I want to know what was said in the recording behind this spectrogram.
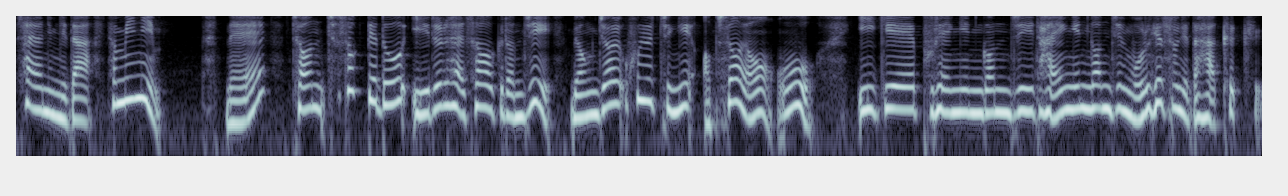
사연입니다. 현미님, 네, 전 추석 때도 일을 해서 그런지 명절 후유증이 없어요. 오, 이게 불행인 건지 다행인 건지 모르겠습니다. 크크.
